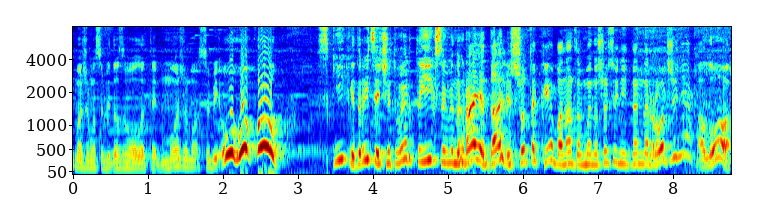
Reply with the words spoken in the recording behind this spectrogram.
можемо собі дозволити. Можемо собі. Ого-го! Скільки? 34 ікс і він грає далі. Що таке? Бананза, в мене що сьогодні день народження? Алло?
